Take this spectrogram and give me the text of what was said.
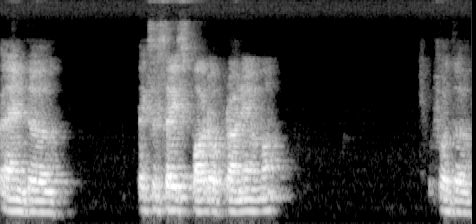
and the exercise part of pranayama for the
